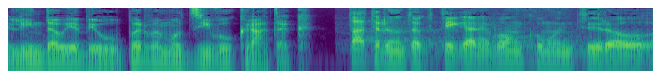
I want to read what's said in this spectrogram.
Lindav je bil v prvem odzivu kratek. Ta trenutek tega ne bom komentiral,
